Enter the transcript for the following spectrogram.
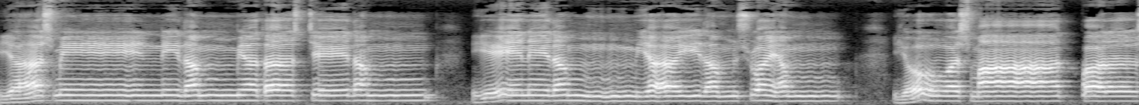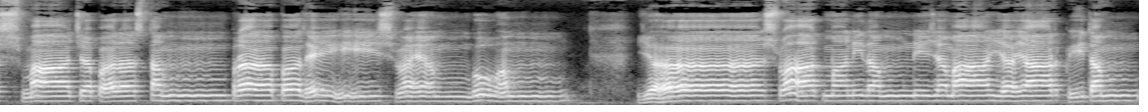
यस्मिन्निदं यतश्चेदं येनेदं य इदं स्वयं योऽस्मात् परस्मा च परस्तं प्रपदे स्वयंभुवम् यः स्वात्मनिदं निजमाययार्पितं,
